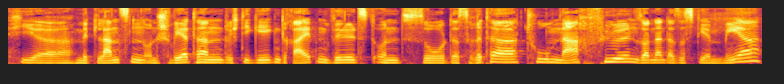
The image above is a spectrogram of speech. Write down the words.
hier mit Lanzen und Schwertern durch die Gegend reiten willst und so das Rittertum nachfühlen, sondern dass es dir mehr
